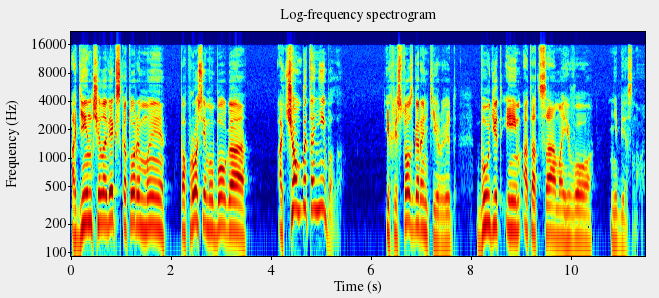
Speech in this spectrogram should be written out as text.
один человек, с которым мы попросим у Бога о чем бы то ни было. И Христос гарантирует, будет им от Отца моего Небесного.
